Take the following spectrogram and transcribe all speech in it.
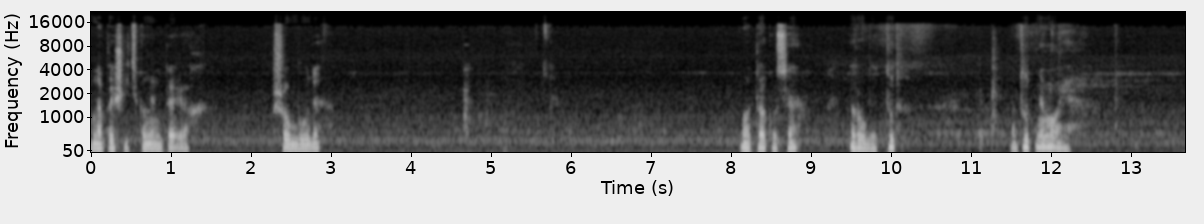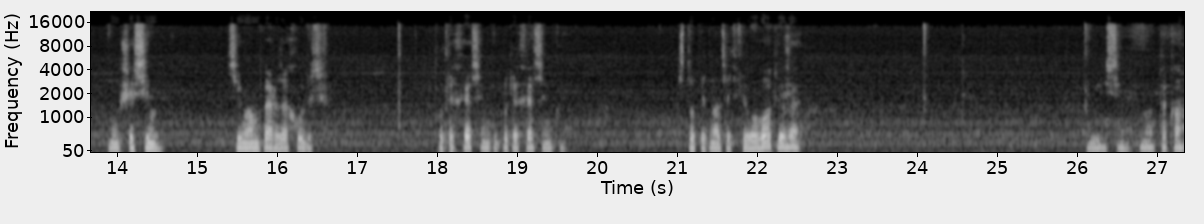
Напишіть в коментарях, що буде. Отак усе робить тут. А тут немає. Ще 7, 7 ампер заходить. Потихесенько, потихесенько. 115 кВт вже. 8. Ну, така,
